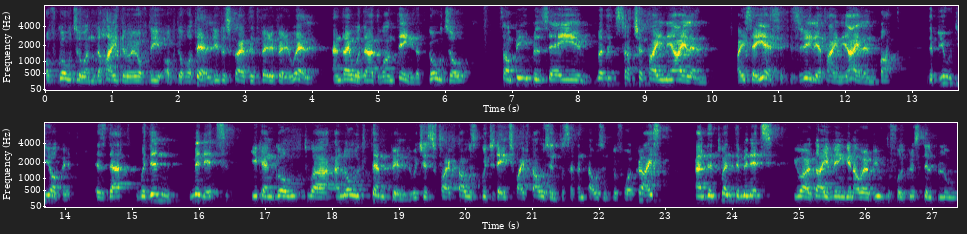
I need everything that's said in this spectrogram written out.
of Gozo and the hideaway of the of the hotel, you described it very, very well. And I would add one thing that Gozo, some people say, but it's such a tiny island. I say, yes, it is really a tiny island, but the beauty of it is that within minutes, you can go to a, an old temple, which is 5,000, which dates 5,000 to 7,000 before Christ. And in 20 minutes, you are diving in our beautiful crystal blue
